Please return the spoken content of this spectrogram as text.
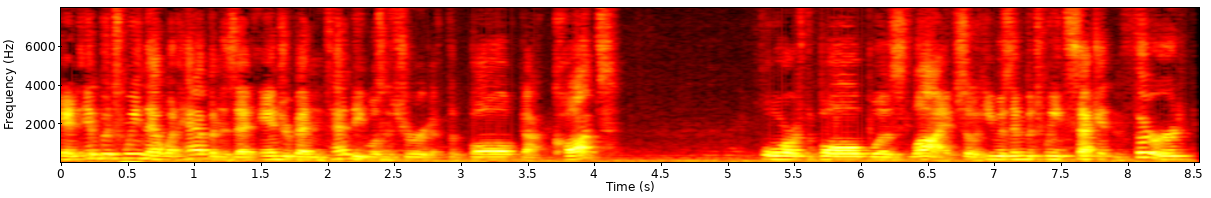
And in between that, what happened is that Andrew Benintendi wasn't sure if the ball got caught or if the ball was live. So he was in between second and third.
